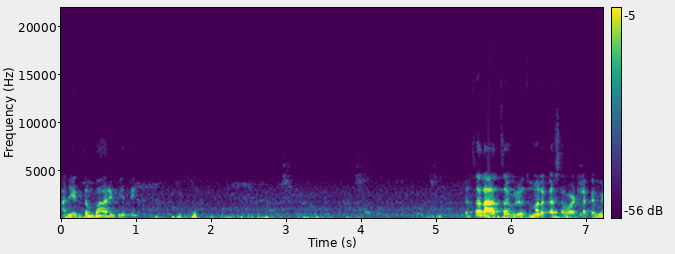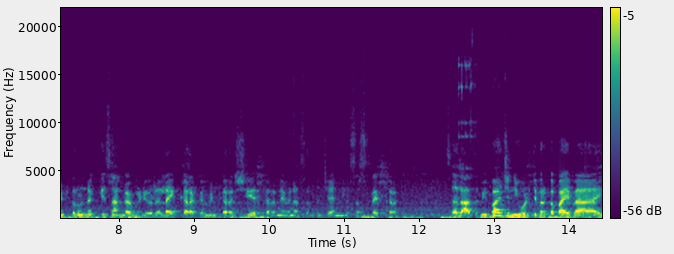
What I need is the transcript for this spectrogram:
आणि एकदम भारी बेत आहे. तर चला आजचा व्हिडिओ तुम्हाला कसा वाटला कमेंट करून नक्की सांगा. व्हिडिओला लाईक करा कमेंट करा शेअर करा. नवीन असेल तर चॅनलला सबस्क्राईब करा. चला आता मी भाजी निवडते बरं का. Bye bye.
